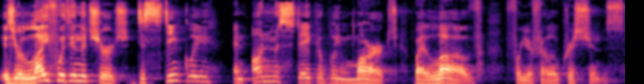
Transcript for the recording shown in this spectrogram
is your life within the church distinctly and unmistakably marked by love for your fellow Christians?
